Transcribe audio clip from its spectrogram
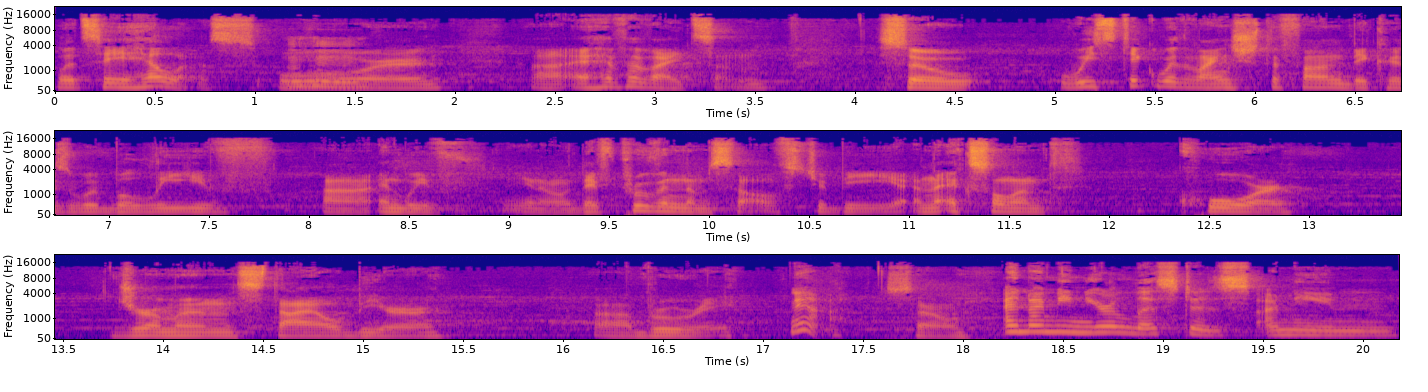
let's say, Helles or uh, a Hefeweizen. So we stick with Weihenstephan because we believe, uh, and we've, you know, they've proven themselves to be an excellent core German style beer uh, brewery. Yeah. So And I mean, your list is, I mean,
